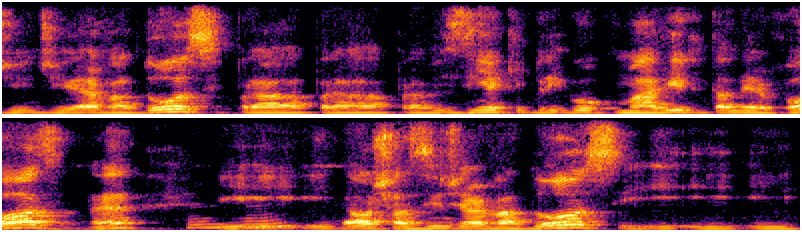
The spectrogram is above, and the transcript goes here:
De, de erva doce para a vizinha que brigou com o marido e está nervosa, né? Uhum. E, e dá o chazinho de erva doce e,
